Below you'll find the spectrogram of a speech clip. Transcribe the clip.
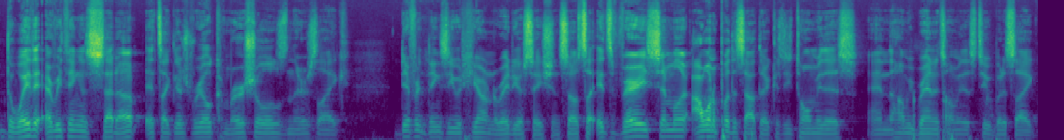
the way that everything is set up it's like there's real commercials and there's like different things you would hear on the radio station so it's like it's very similar i want to put this out there because he told me this and the homie brandon told me this too but it's like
